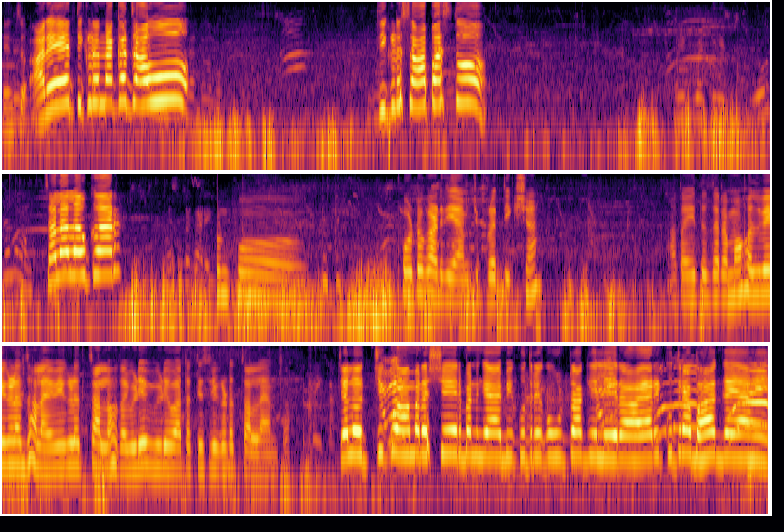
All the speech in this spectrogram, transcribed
त्यांचं. अरे तिकडं नका जाऊ. तिकडं साप असतो. चला लवकर. फोटो काढते आमची प्रतीक्षा. आता इथं जरा माहोल वेगळा झालाय वेगळाच चालला होता व्हिडिओ व्हिडिओ आता तिसरीकडेच चाललाय आमचा. चलो चिकू हमारा शेर बन गया अभी कुत्रे को उठा के ले रहा है. अरे कुत्रा भाग गया है.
